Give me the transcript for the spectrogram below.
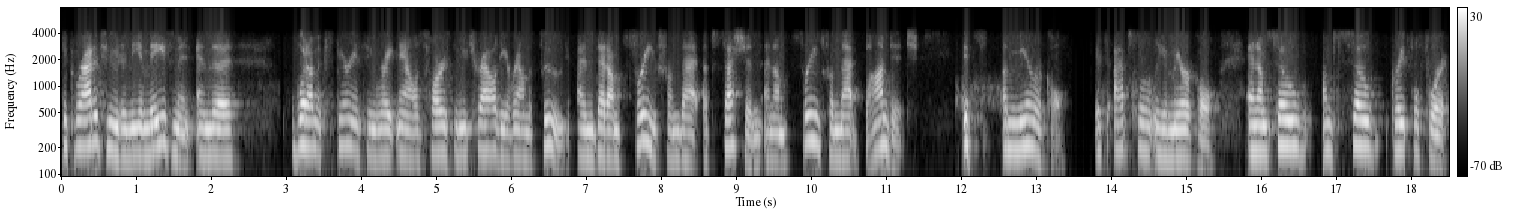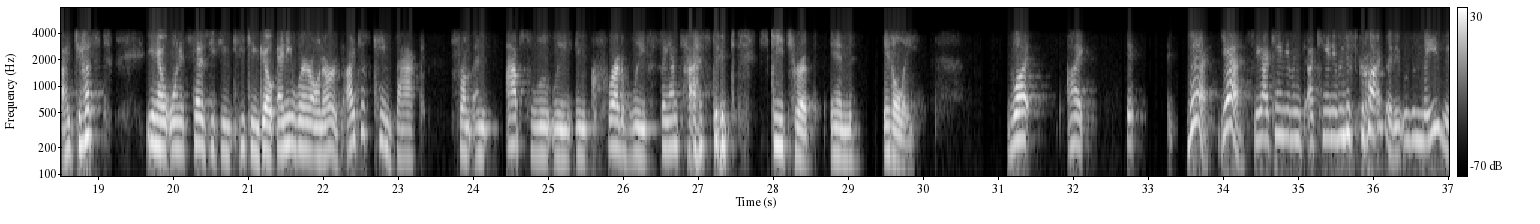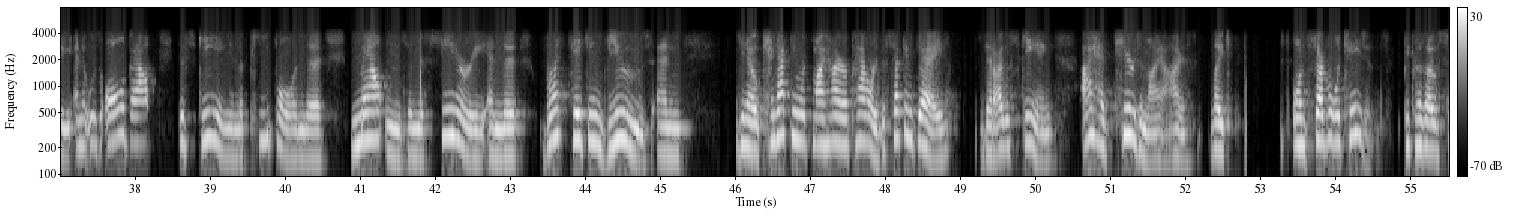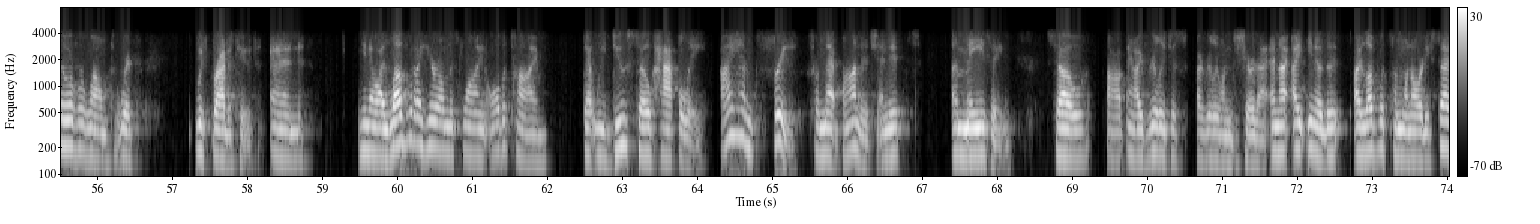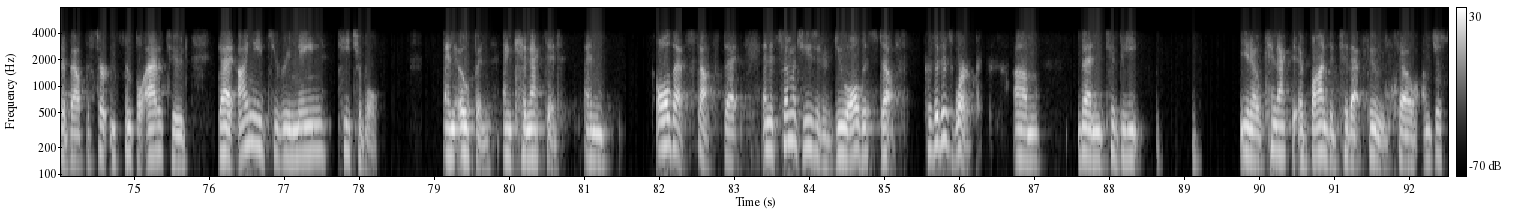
the gratitude and the amazement and the what I'm experiencing right now as far as the neutrality around the food and that I'm free from that obsession and I'm free from that bondage. It's a miracle. It's absolutely a miracle. And I'm so I'm so grateful for it. I just you know, when it says you can he can go anywhere on earth, I just came back from an absolutely incredibly fantastic ski trip in Italy. What I yeah, yeah. See, I can't even I can't even describe it. It was amazing, and it was all about the skiing and the people and the mountains and the scenery and the breathtaking views and you know connecting with my higher power. The second day that I was skiing, I had tears in my eyes, like on several occasions, because I was so overwhelmed with with gratitude. And you know, I love what I hear on this line all the time that we do so happily. I am free from that bondage, and it's amazing. So, uh, and I really just, I really wanted to share that. And I, I, you know, the, I love what someone already said about the certain simple attitude that I need to remain teachable and open and connected and all that stuff that, and it's so much easier to do all this stuff because it is work um, than to be you know, connected or bonded to that food. So I'm just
